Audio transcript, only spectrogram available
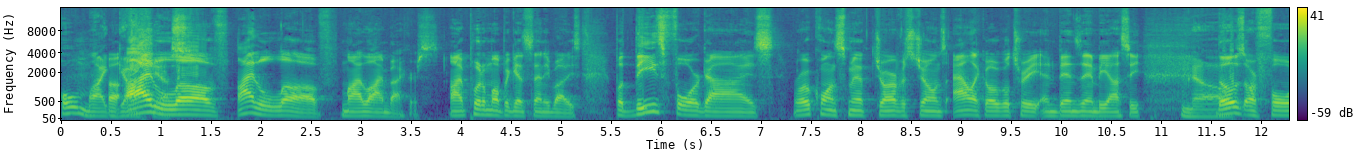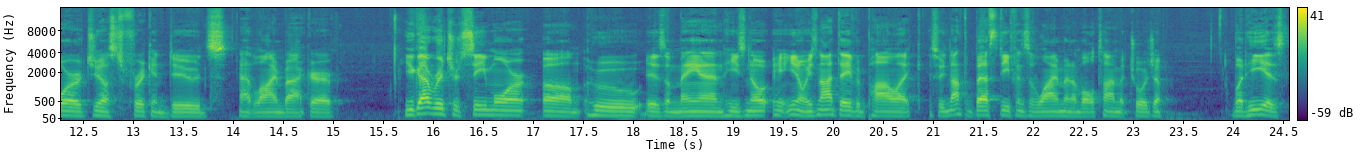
oh my Uh! I yes. love, I love my linebackers. I put them up against anybody's. But these four guys, Roquan Smith, Jarvis Jones, Alec Ogletree, and Ben Zambiasi, No. those are four just freaking dudes at linebacker. You got Richard Seymour, um, who is a man. He's no, he- you know, he's not David Pollack, so he's not the best defensive lineman of all time at Georgia, but he is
